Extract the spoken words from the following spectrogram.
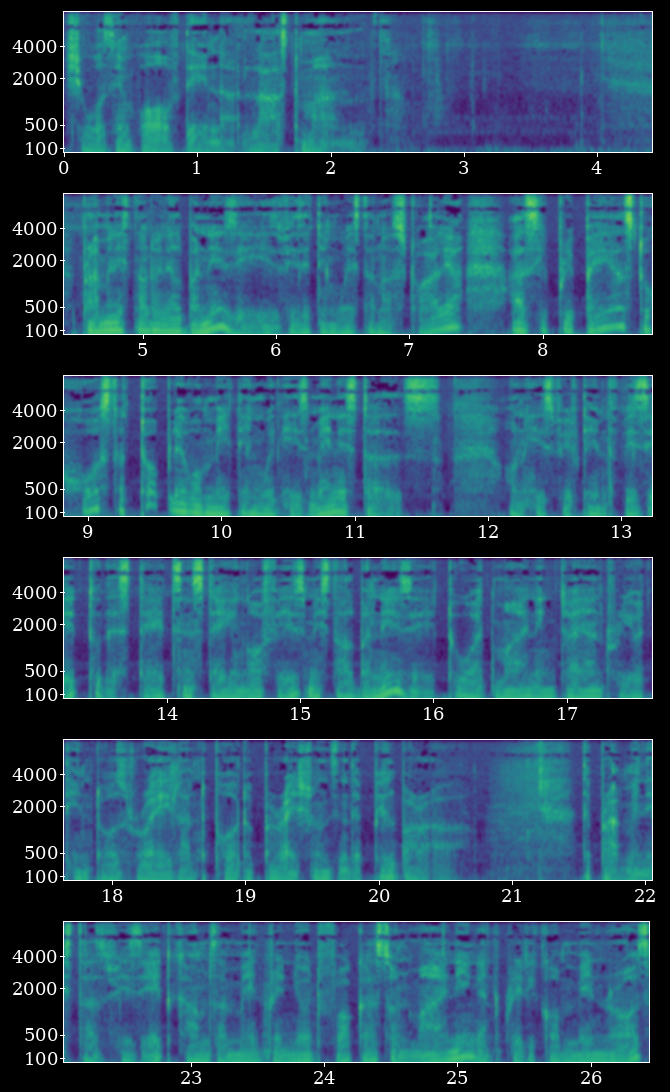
she was involved in uh, last month. Prime Minister Anthony Albanese is visiting Western Australia as he prepares to host a top level meeting with his ministers. On his 15th visit to the state since taking office, Mr. Albanese toured mining giant Rio Tinto's rail and port operations in the Pilbara. The Prime Minister's visit comes amid renewed focus on mining and critical minerals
